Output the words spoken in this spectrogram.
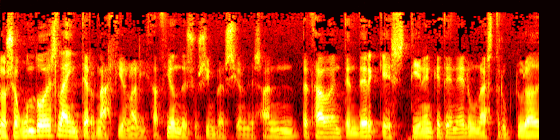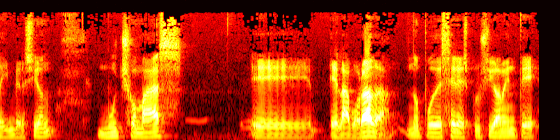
Lo segundo es la internacionalización de sus inversiones. Han empezado a entender que tienen que tener una estructura de inversión mucho más eh, elaborada. No puede ser exclusivamente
